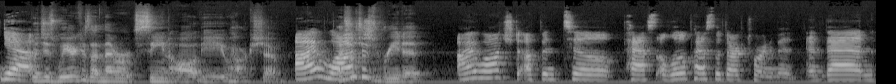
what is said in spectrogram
yeah. which is weird because I've never seen all of Yu Yu Hakusho. I watched. I should just read it. I watched up until past a little past the Dark Tournament, and then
